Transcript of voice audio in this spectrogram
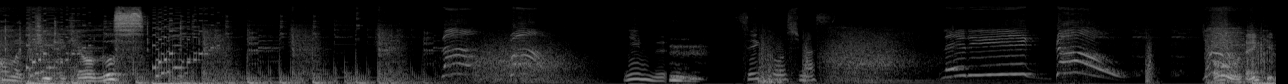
I'll let you take care of this. Oh, thank you.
